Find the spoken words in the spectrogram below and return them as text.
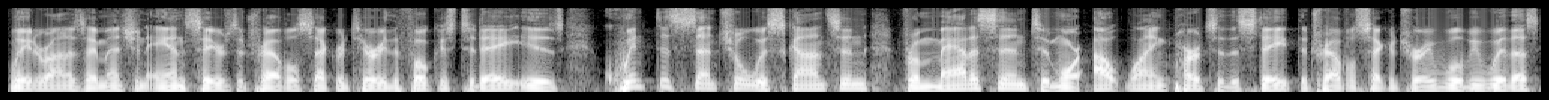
Later on, as I mentioned, Anne Sayers, the travel secretary. The focus today is quintessential Wisconsin from Madison to more outlying parts of the state. The travel secretary will be with us.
